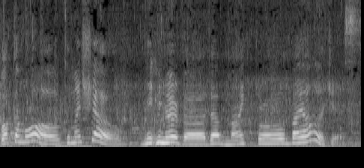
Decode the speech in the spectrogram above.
Welcome all to my show. Meet Minerva, the microbiologist.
